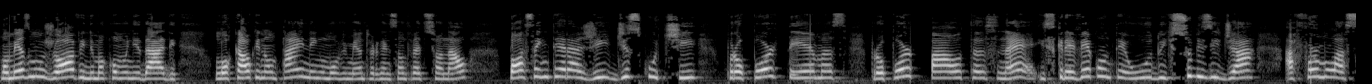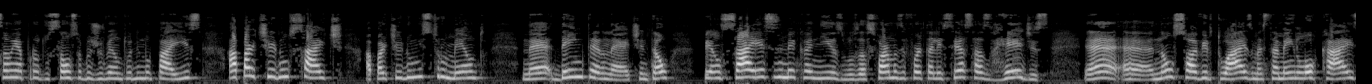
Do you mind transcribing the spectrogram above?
ou mesmo um jovem de uma comunidade local que não está em nenhum movimento organização tradicional, possa interagir, discutir, propor temas, propor pautas, né, escrever conteúdo e subsidiar a formulação e a produção sobre juventude no país a partir de um site, a partir de um instrumento né, de internet. Então, pensar esses mecanismos, as formas de fortalecer essas redes, né, é, não só virtuais, mas também locais,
